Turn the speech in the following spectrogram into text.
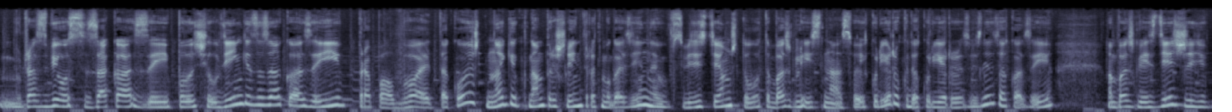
развез заказы и получил деньги за заказы и пропал. Бывает такое, что многие к нам пришли интернет-магазины в связи с тем, что вот обожглись на своих курьерах, когда курьеры развезли заказы и обожгли. Здесь же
